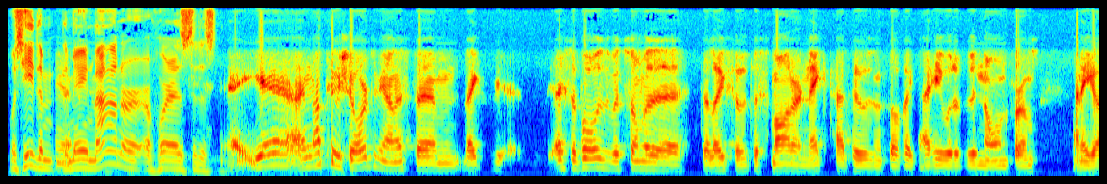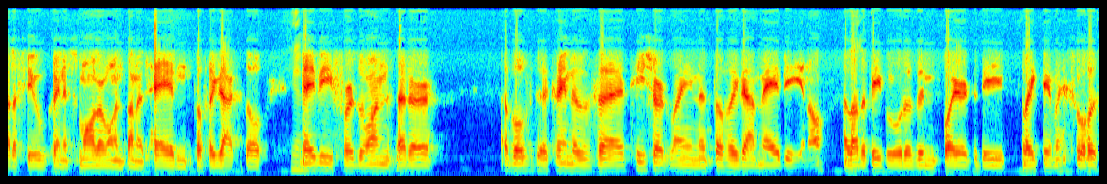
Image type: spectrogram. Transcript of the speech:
Was he the, Yeah. the main man, or, or where is this? Uh, yeah, I'm not too sure to be honest. Um, like, I suppose with some of the the likes of the smaller neck tattoos and stuff like that, he would have been known for them, and he got a few kind of smaller ones on his head and stuff like that. So Yeah. maybe for the ones that are above the kind of uh, t-shirt line and stuff like that, maybe you know, a lot of people would have been inspired to be like him, I suppose.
